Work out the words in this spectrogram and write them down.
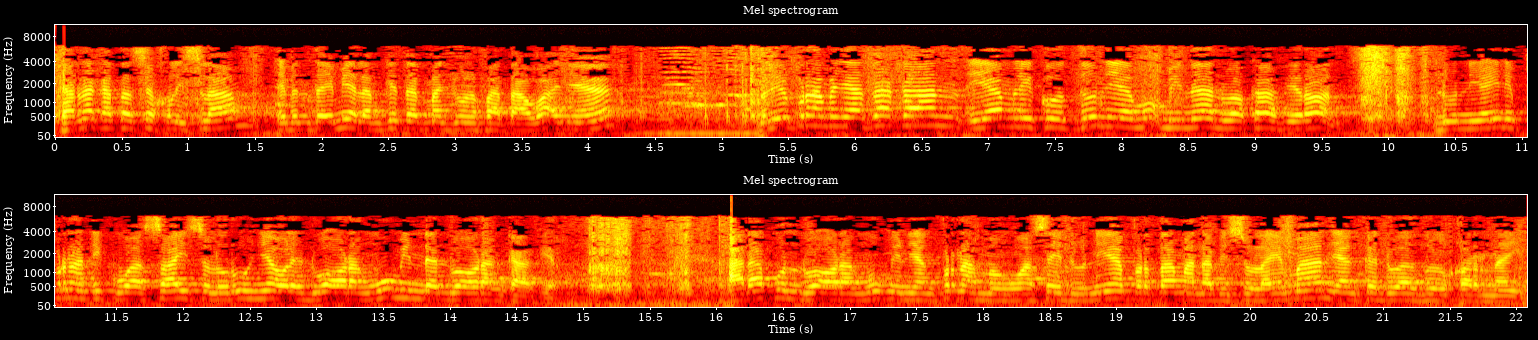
Karena kata Syekhul Islam Ibn Taimiyah dalam kitab Majmul Fatawanya, beliau pernah menyatakan, ia meliku dunia mukminan wa kafiran. Dunia ini pernah dikuasai seluruhnya oleh dua orang mukmin dan dua orang kafir. Adapun dua orang mukmin yang pernah menguasai dunia pertama Nabi Sulaiman, yang kedua Zulkarnain.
